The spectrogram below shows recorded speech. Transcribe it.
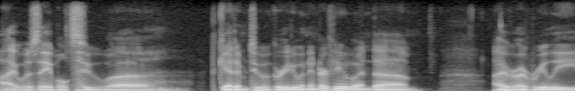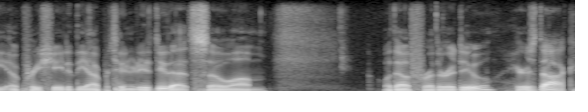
I was able to uh, get him to agree to an interview, and um I, I really appreciated the opportunity to do that. So um, without further ado, here's Doc.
